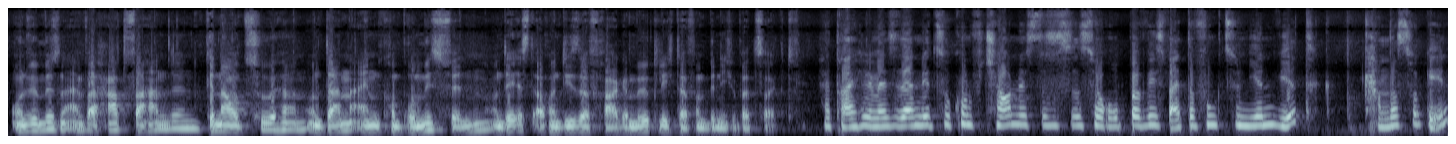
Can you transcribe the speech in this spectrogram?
und wir müssen einfach hart verhandeln, genau zuhören und dann einen Kompromiss finden. Und der ist auch in dieser Frage möglich. Davon bin ich überzeugt. Herr Treichel, wenn Sie dann in die Zukunft schauen, ist das das Europa, wie es weiter funktionieren wird? Kann das so gehen?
